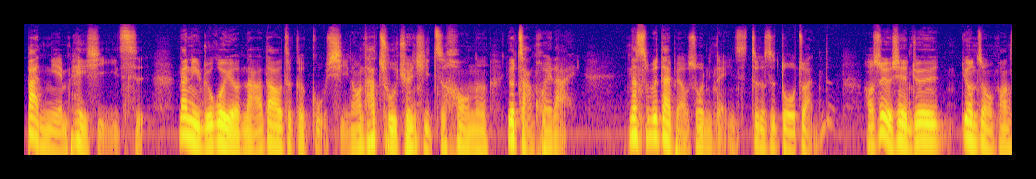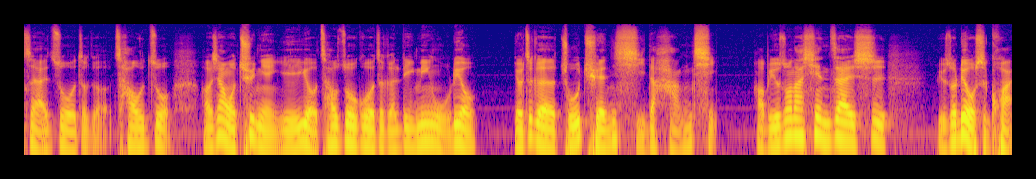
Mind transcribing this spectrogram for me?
半年配息一次。那你如果有拿到这个股息，然后它除权息之后呢，又涨回来，那是不是代表说你等于这个是多赚的？好，所以有些人就会用这种方式来做这个操作。好像我去年也有操作过这个零零五六，有这个除权息的行情。好，比如说它现在是，比如说六十块，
